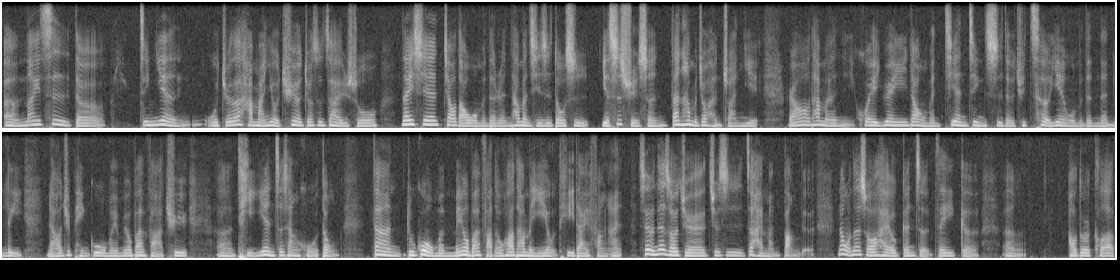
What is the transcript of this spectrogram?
呃那一次的经验，我觉得还蛮有趣的，就是在于说。那一些教导我们的人，他们其实都是也是学生，但他们就很专业，然后他们会愿意让我们渐进式的去测验我们的能力，然后去评估我们有没有办法去呃体验这项活动。但如果我们没有办法的话，他们也有替代方案。所以我那时候觉得就是这还蛮棒的。那我那时候还有跟着这一个嗯。Outdoor Club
